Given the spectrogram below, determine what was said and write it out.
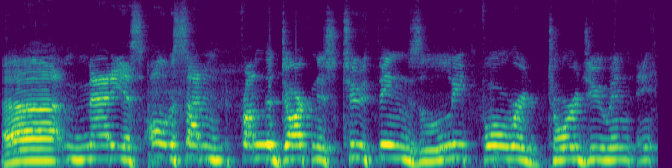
uh Mattias all of a sudden from the darkness two things leap forward towards you in, in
